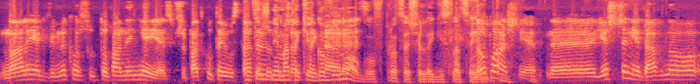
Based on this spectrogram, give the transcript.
no ale jak wiemy konsultowany nie jest. W przypadku tej ustawy... To też nie ma takiego KRS, wymogu w procesie legislacyjnym. No właśnie. Jeszcze niedawno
